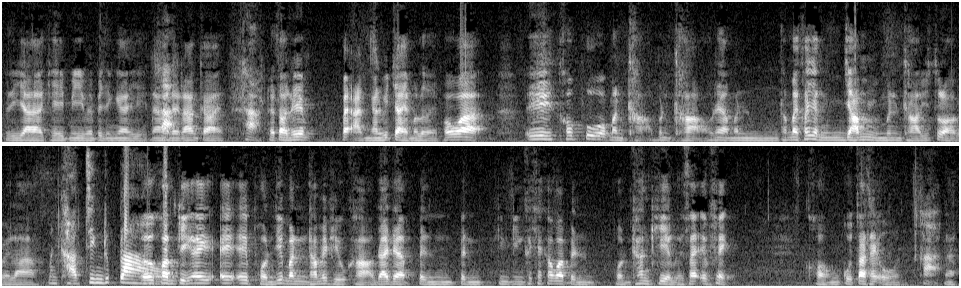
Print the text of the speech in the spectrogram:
ปฏิกิริยาเคมีมันเป็นยังไงนะค่ะในร่างกายค่ะแต่ตอนนี้ไปอ่านงานวิจัยมาเลย เพราะว่า เอ๊ะเขาพูดว่ามันขาวมันขาวเนี่ย มันทำไมเขายังย้ำอยู่มันขาวอยู่ตลอดเวลา มันขาวจริงหรือเปล่า เออความจริงไอ้ไอ้ไอ้ผลที่มันทำให้ผิวขาวได้เนี่ยเป็นเป็นจริง ๆเขาใช้คำว่าเป็นผลข้างเคียงหรือ side effect ของกลูตาไทโอนค่ะนะ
